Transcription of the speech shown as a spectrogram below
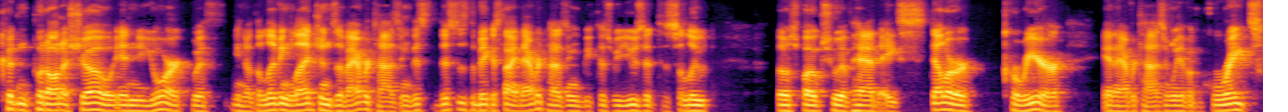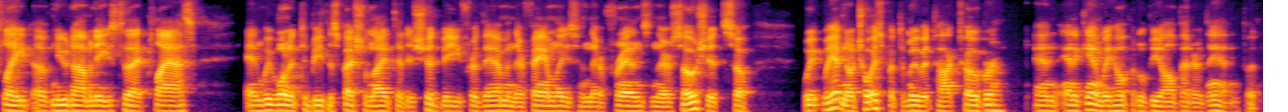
couldn't put on a show in new york with you know the living legends of advertising this this is the biggest night in advertising because we use it to salute those folks who have had a stellar career in advertising we have a great slate of new nominees to that class and we want it to be the special night that it should be for them and their families and their friends and their associates so we, we had no choice but to move it to october and and again, we hope it'll be all better then. But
